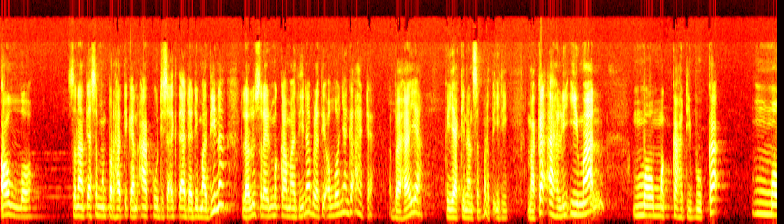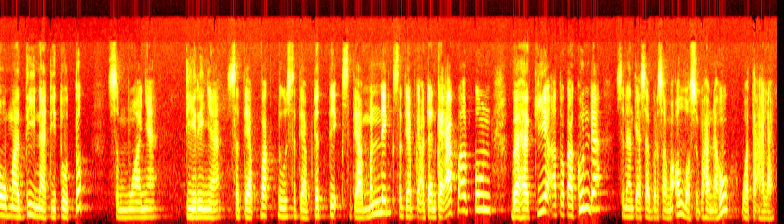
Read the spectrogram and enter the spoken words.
Allah senantiasa memperhatikan aku di saat kita ada di Madinah, lalu selain Mekah Madinah berarti Allahnya nggak ada. Bahaya keyakinan seperti ini. Maka ahli iman mau Mekah dibuka, mau Madinah ditutup, semuanya dirinya setiap waktu, setiap detik, setiap menit, setiap keadaan kayak apa pun, bahagia atau kagunda, senantiasa bersama Allah Subhanahu wa taala.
